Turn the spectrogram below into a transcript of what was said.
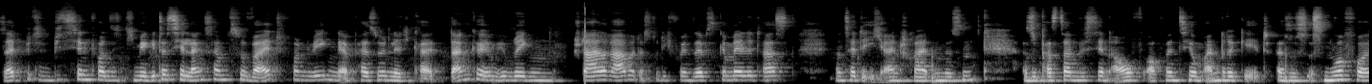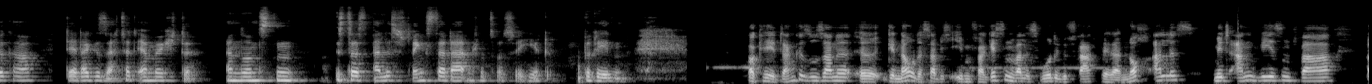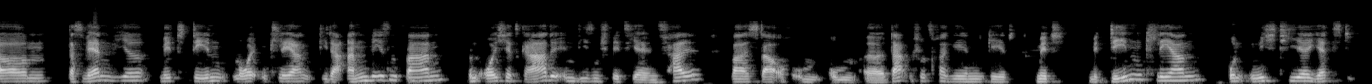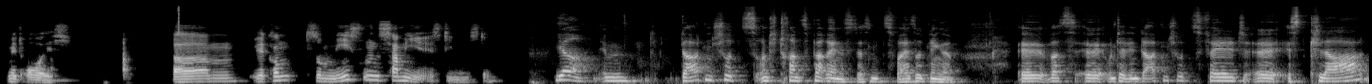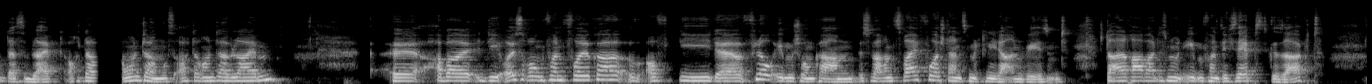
seid bitte ein bisschen vorsichtig. Mir geht das hier langsam zu weit von wegen der Persönlichkeit. Danke im Übrigen, Stahlrabe, dass du dich vorhin selbst gemeldet hast. Sonst hätte ich einschreiten müssen. Also passt da ein bisschen auf, auch wenn es hier um andere geht. Also es ist nur Volker, der da gesagt hat, er möchte. Ansonsten ist das alles strengster Datenschutz, was wir hier bereden. Okay, danke Susanne. Äh, genau, das habe ich eben vergessen, weil es wurde gefragt, wer da noch alles mit anwesend war. Ähm, das werden wir mit den Leuten klären, die da anwesend waren. Und euch jetzt gerade in diesem speziellen Fall, weil es da auch um, um äh, Datenschutzvergehen geht, mit, mit denen klären und nicht hier jetzt mit euch. Ähm, wir kommen zum nächsten. Sami ist die nächste. Ja, im Datenschutz und Transparenz, das sind zwei so Dinge. Äh, was äh, unter den Datenschutz fällt, äh, ist klar, das bleibt auch darunter, muss auch darunter bleiben. Äh, aber die Äußerung von Volker, auf die der Flow eben schon kam, es waren zwei Vorstandsmitglieder anwesend. Stahlraber hat es nun eben von sich selbst gesagt,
